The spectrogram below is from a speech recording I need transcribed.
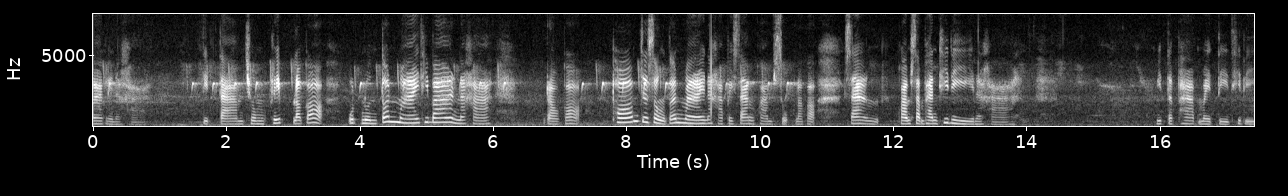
มาก ๆ เลยนะคะ ติดตามชมคลิปแล้วก็อุดหนุนต้นไม้ที่บ้านนะคะ เราก็พร้อมจะส่งต้นไม้นะคะ ไปสร้างความสุขแล้วก็สร้างความสัมพันธ์ที่ดีนะคะ มิตรภาพไมตรีที่ดี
